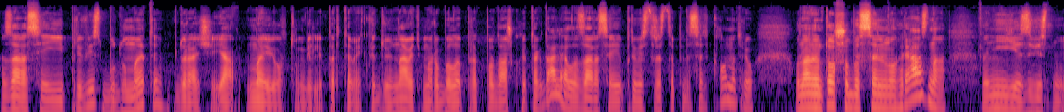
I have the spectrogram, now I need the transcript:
Зараз я її привіз, буду мити. До речі, я мию автомобілі перед тим, як віддаю. Навіть ми робили предпродажку і так далі, але зараз я її привіз 350 км. Вона не то, щоб сильно грязна, на ній є, звісно,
